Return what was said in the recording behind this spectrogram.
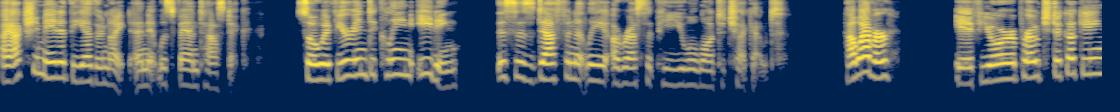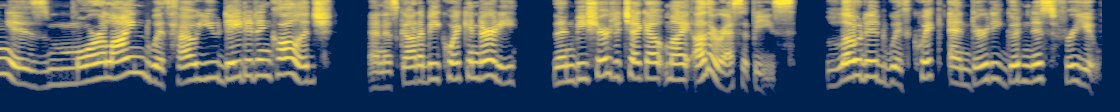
I actually made it the other night and it was fantastic. So if you're into clean eating, this is definitely a recipe you will want to check out. However, if your approach to cooking is more aligned with how you dated in college, and it's gotta be quick and dirty, then be sure to check out my other recipes loaded with quick and dirty goodness for you.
